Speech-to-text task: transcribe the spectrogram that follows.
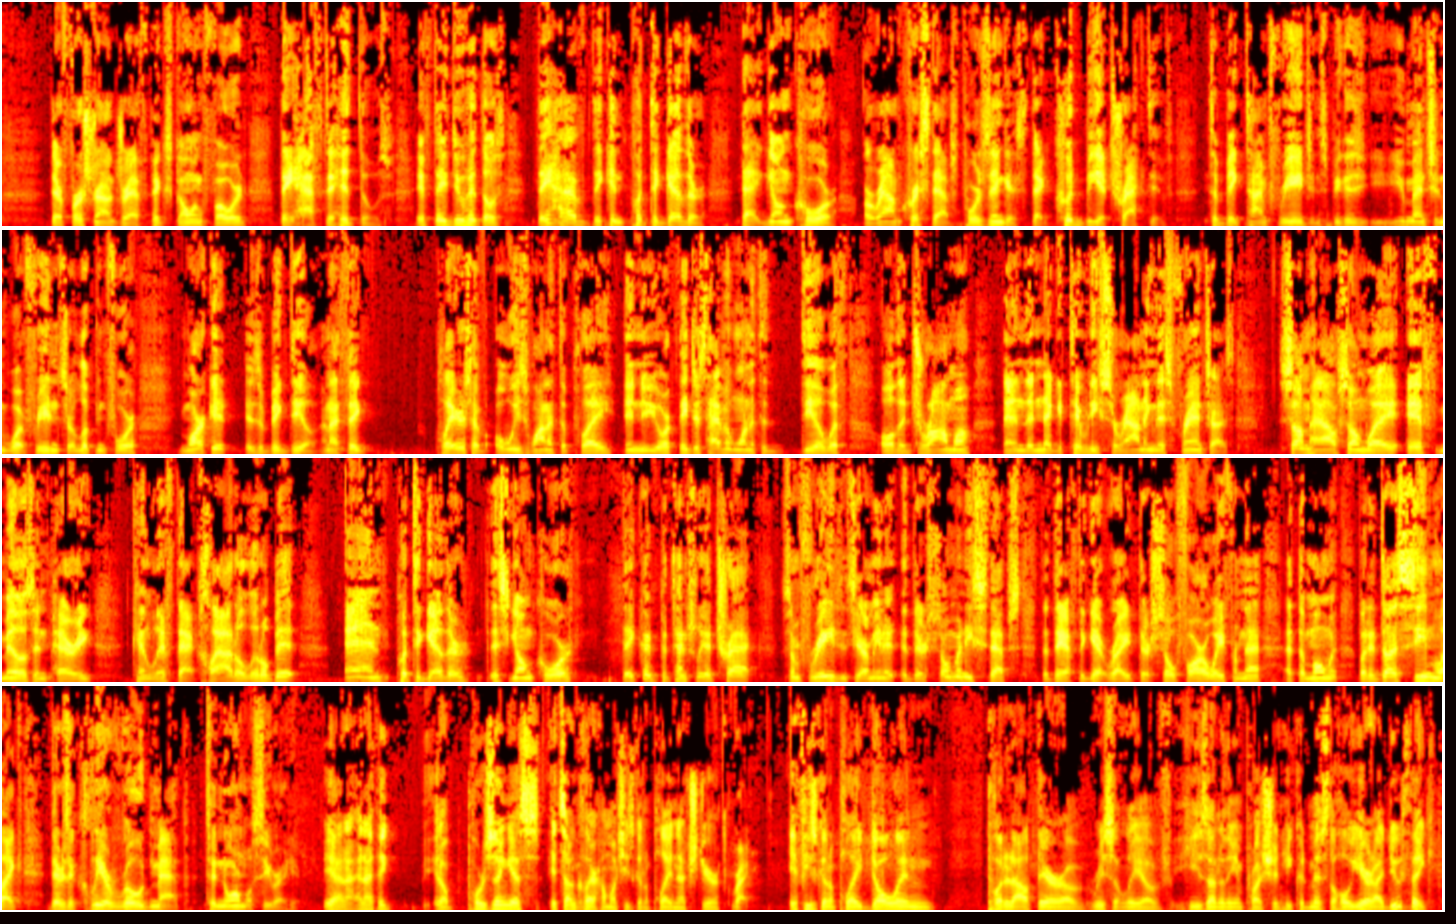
their first round draft picks going forward. They have to hit those. If they do hit those, they have they can put together that young core around Kristaps Porzingis that could be attractive to big time free agents. Because you mentioned what free agents are looking for. Market is a big deal, and I think players have always wanted to play in New York. They just haven't wanted to deal with all the drama and the negativity surrounding this franchise. Somehow, some way, if Mills and Perry can lift that cloud a little bit and put together this young core, they could potentially attract some free agents here. I mean, it, it, there's so many steps that they have to get right. They're so far away from that at the moment, but it does seem like there's a clear roadmap to normalcy right here. Yeah, and I, and I think you know Porzingis. It's unclear how much he's going to play next year. Right if he's going to play, Dolan put it out there of recently of he's under the impression he could miss the whole year, and I do think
